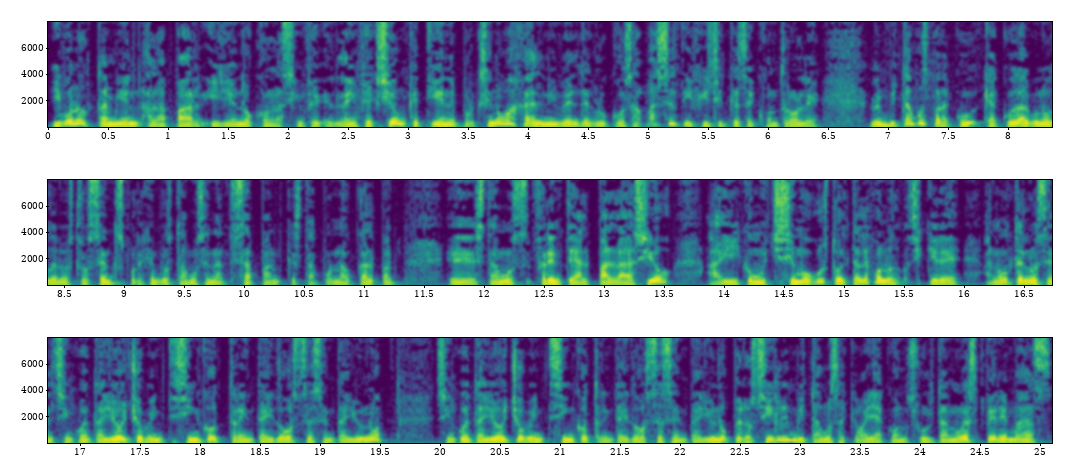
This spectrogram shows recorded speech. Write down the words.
y bueno, también a la par y yendo con la infección que tiene, porque si no baja el nivel de glucosa va a ser difícil que se controle. Lo invitamos para que acuda a alguno de nuestros centros, por ejemplo, estamos en Atizapán, que está por Naucalpan, eh, estamos frente al Palacio, ahí con muchísimo gusto. El teléfono, si quiere, anótenlo, es el 58 25 32 61, 58 25 32 61, pero sí lo invitamos a que vaya a consulta, no espere más.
